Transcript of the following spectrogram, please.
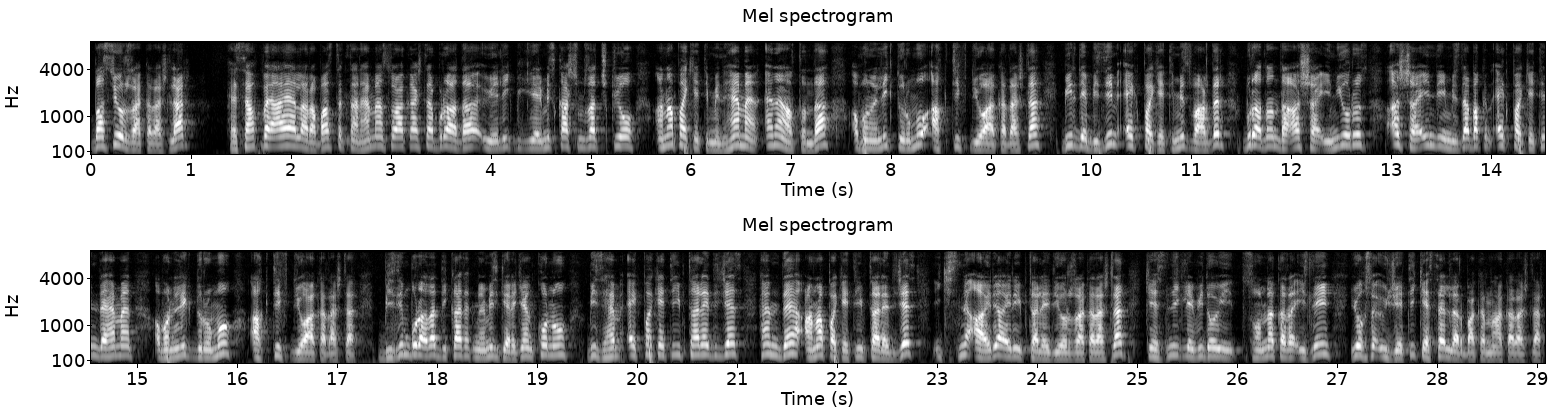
basıyoruz arkadaşlar. Hesap ve ayarlara bastıktan hemen sonra arkadaşlar burada üyelik bilgilerimiz karşımıza çıkıyor. Ana paketimin hemen en altında abonelik durumu aktif diyor arkadaşlar. Bir de bizim ek paketimiz vardır. Buradan da aşağı iniyoruz. Aşağı indiğimizde bakın ek paketin de hemen abonelik durumu aktif diyor arkadaşlar. Bizim burada dikkat etmemiz gereken konu biz hem ek paketi iptal edeceğiz hem de ana paketi iptal edeceğiz. İkisini ayrı ayrı iptal ediyoruz arkadaşlar. Kesinlikle videoyu sonuna kadar izleyin yoksa ücreti keserler bakın arkadaşlar.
